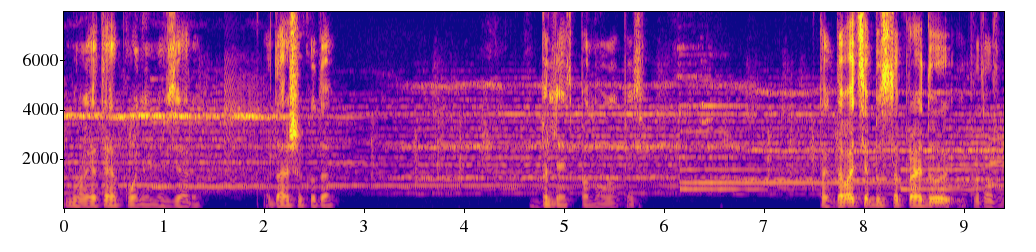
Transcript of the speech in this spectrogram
Ну, это я понял, мы взяли. А дальше куда? Блять, по новой опять. Так, давайте я быстро пройду и продолжим.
